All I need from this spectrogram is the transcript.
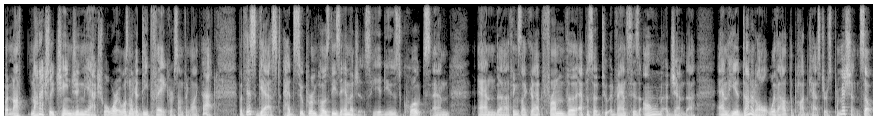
but not, not actually changing the actual word. It wasn't like a deep fake or something like that. But this guest had superimposed these images. He had used quotes and, and uh, things like that from the episode to advance his own agenda. And he had done it all without the podcaster's permission. So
